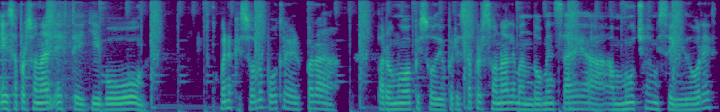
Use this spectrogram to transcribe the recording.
Esa persona este, llevó, bueno, que solo puedo traer para, para un nuevo episodio, pero esa persona le mandó mensaje a, muchos de mis seguidores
